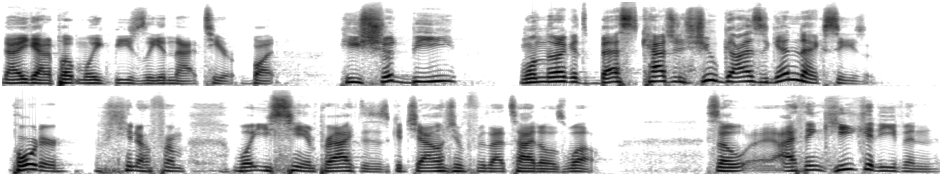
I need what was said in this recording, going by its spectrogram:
now you got to put Malik Beasley in that tier. But he should be one of the Nuggets' best catch and shoot guys again next season. Porter, you know, from what you see in practices, could challenge him for that title as well. So I think he could even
